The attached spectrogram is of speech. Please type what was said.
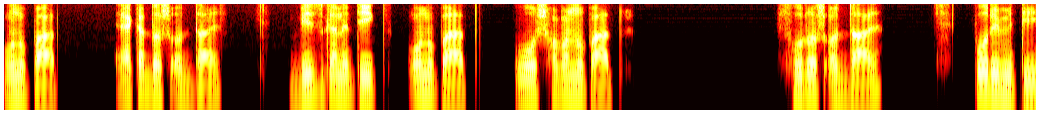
অনুপাত, একাদশ অধ্যায়, বীজগাণিতিক অনুপাত ও সমানুপাত। ষোড়শ অধ্যায়, পরিমিতি,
